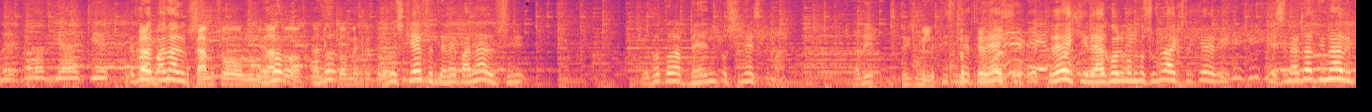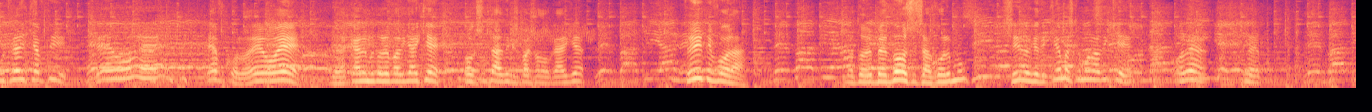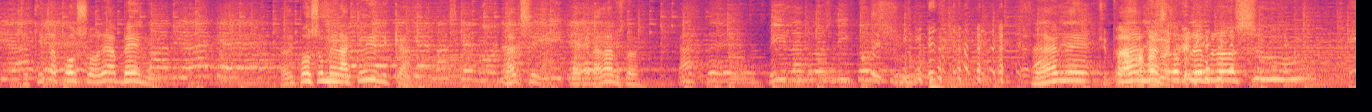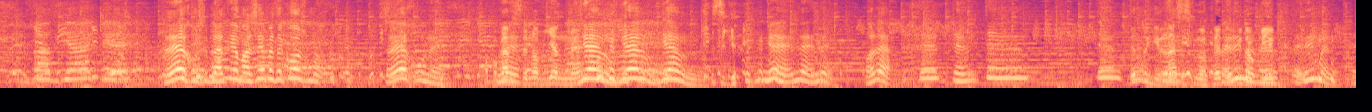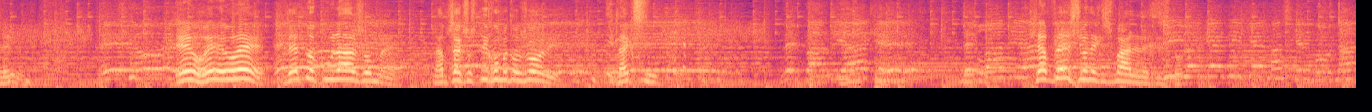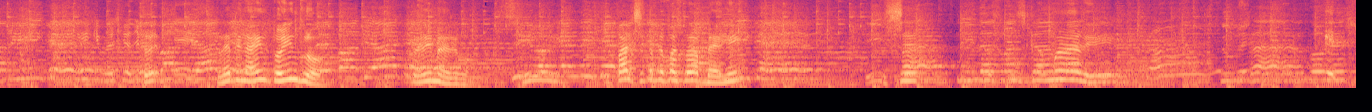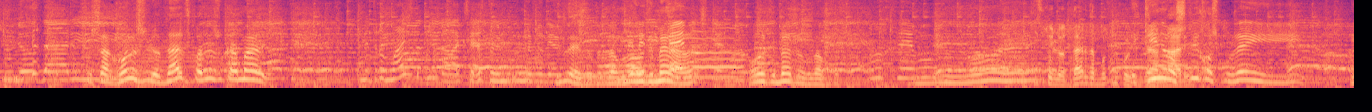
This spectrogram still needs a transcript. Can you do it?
Λεβάδια και... Εδώ επανάληψη. Που κάμεις ο Εδώ, λουλουδάτο, εδώ, ανοιχτό μέχρι εδώ το. σκέφτεται, επανάληψη. Και εδώ τώρα μπαίνει το συνέστημα. Δηλαδή, Το έχεις μελετήσει ναι, το θέμα. τρέχει, τρέχει ρε αγόρι μου με το σουβλάκι στο χέρι και συναντά την άλλη που τρέχει και αυτή. Ε, ο, ε, εύκολο, ε, ο, ε, για να κάνει με το λεβαδιακέ. Όχι σου τα δείχνεις πάει στα δοκάρια. Τρίτη φορά. Να το εμπεδώσεις αγόρι μου, σύλλογε και δικέ μας και μοναδικέ. Ωραία, ναι. Και κοίτα πόσο ωραία μπαίνει. Δηλαδή πόσο μερακλίδικα. Εντάξει, για να καταλάβεις τώρα. Θα είναι πάντα στο πλευρό σου Βαδιά και... Τρέχουν στην πλατεία, μαζεύεται κόσμο. Τρέχουνε. Από Ναι. κάθε στενό βγαίνουν. ε. Βγαίνουν, βγαίνουν, βγαίνουν. Ναι, ναι, ναι. Ωραία. Τε, τε, τε, τε, Δεν το γυρνάς στη σκηνοθέτη Περίμενε, βίντεο κλιπ. Περίμενε, περίμενε. Ε, ο, ε, ο, ε. Δεν το κουράζομαι. Να ψάξω στίχο με το ζόρι. Εντάξει. Ποια version έχεις βάλει, ρε Χρήστο. Πρέπει να είναι το intro. Περίμενε λίγο. Υπάρχει σε κάποια φάση τώρα μπαίνει. Σε καμάρι. Τους αγώνες του λιοντάρι της πατρίδας του καμάρι. Με τρομάζει το πόσο καλά ξέρεις το ύμνο του Τι Λεβαδιακού. λες, το τραγουδάω όλη τη μέρα. ε; Μελετημένος Όλη τη μέρα το τραγουδάω αυτό. και- Ω, Θεέ μου. Και στο λιοντάρι θα μπορούσε να ακολουθεί Εκεί είναι έναν ο Άρη. στίχος που λέει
